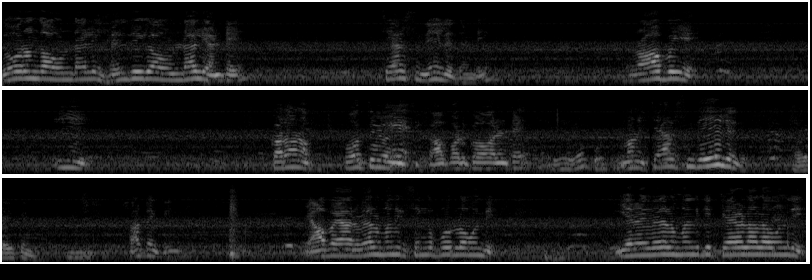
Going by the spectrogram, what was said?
దూరంగా ఉండాలి హెల్తీగా ఉండాలి అంటే చేయాల్సింది ఏం లేదండి. రాబోయే ఈ కరోనా ఫోర్త్ వేవ్ నుంచి కాపాడుకోవాలంటే మనం చేయాల్సింది ఏం లేదు. స్టార్ట్ అయిపోయింది. యాభై ఆరు వేల మందికి సింగపూర్లో ఉంది. ఇరవై వేల మందికి కేరళలో ఉంది.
